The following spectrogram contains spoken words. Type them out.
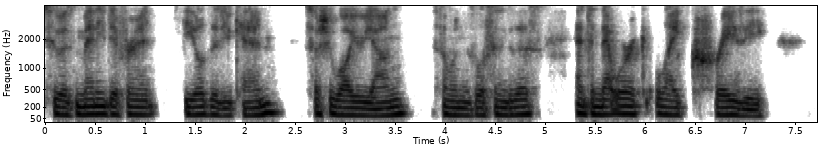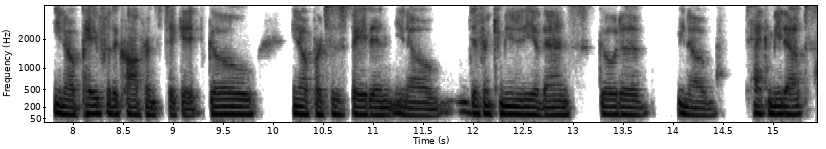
to as many different fields as you can, especially while you're young. If someone is listening to this, and to network like crazy. You know, pay for the conference ticket, go you know participate in you know different community events go to you know tech meetups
